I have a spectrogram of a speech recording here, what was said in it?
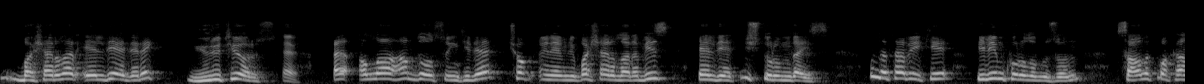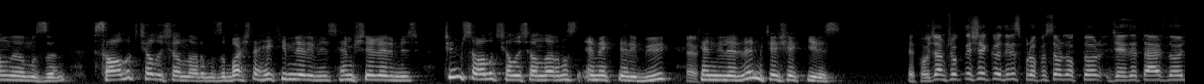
başarılar elde ederek yürütüyoruz. Evet. E, Allah'a hamdolsun ki de çok önemli başarıları biz elde etmiş durumdayız. Bunda tabii ki bilim kurulumuzun, Sağlık Bakanlığımızın, sağlık çalışanlarımızı, başta hekimlerimiz, hemşirelerimiz, tüm sağlık çalışanlarımızın emekleri büyük. Evet. Kendilerine müteşekkiriz. Evet hocam çok teşekkür ederiz. Profesör Doktor Cevdet Ersoy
